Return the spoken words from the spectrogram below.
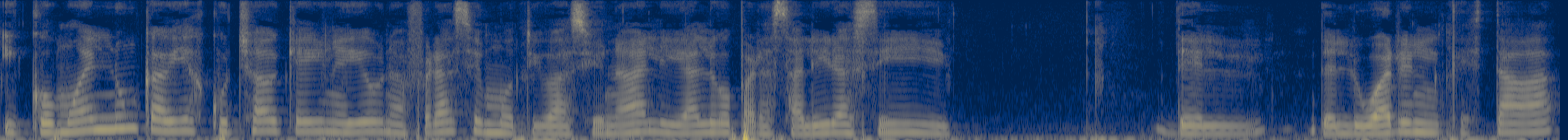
Y como él nunca había escuchado que alguien le diga una frase motivacional y algo para salir así del, del lugar en el que estaba,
